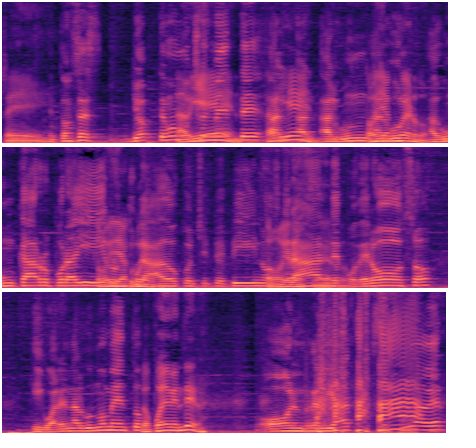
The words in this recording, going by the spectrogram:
Sí. Entonces, yo tengo Está mucho en mente al- al- algún, algún, carro por ahí, Estoy rotulado con chiltepinos, Estoy grande, poderoso, que igual en algún momento, Lo puede vender. o en realidad se pudo haber,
